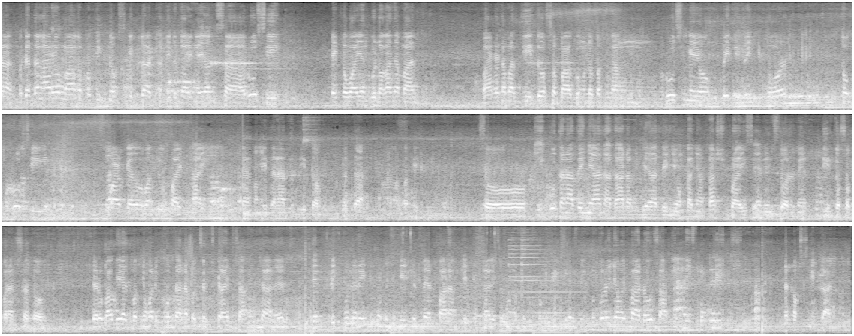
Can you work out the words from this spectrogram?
Yan, magandang araw mga kapatid ng Skip Vlog. Andito tayo ngayon sa Rusi, may Kawayan, Bulacan naman. Para naman dito sa bagong labas ng Rusi ngayong 2024. Itong Rusi Sparkle 125i. Yan, makita natin dito. Ganda mga kapatid. So, ikutan natin yan at alamin din natin yung kanyang cash price and installment dito sa branch na to. Pero bago yan, huwag niyo kalimutan na mag-subscribe sa aking channel. Then click mo na rin yung notification bell para update tayo sa mga bagong videos. Then kung tuloy niyo kayo follow sa aking Facebook page na Noxy Vlog.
